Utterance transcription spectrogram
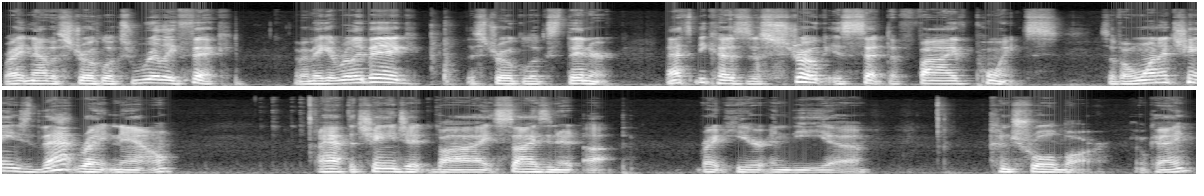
right now the stroke looks really thick. If I make it really big, the stroke looks thinner. That's because the stroke is set to five points. So if I want to change that right now, I have to change it by sizing it up right here in the uh, control bar, okay?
